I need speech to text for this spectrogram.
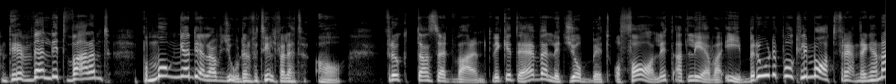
det är väldigt varmt på många delar av jorden för tillfället. Ja, fruktansvärt varmt, vilket är väldigt jobbigt och farligt att leva i. Beror det på klimatförändringarna?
